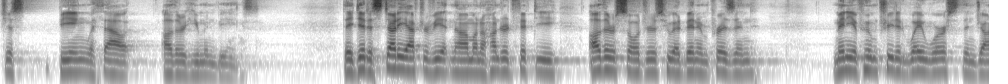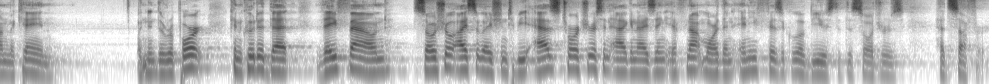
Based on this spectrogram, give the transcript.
just being without other human beings. They did a study after Vietnam on 150 other soldiers who had been imprisoned, many of whom treated way worse than John McCain. And the report concluded that they found social isolation to be as torturous and agonizing, if not more, than any physical abuse that the soldiers had suffered.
